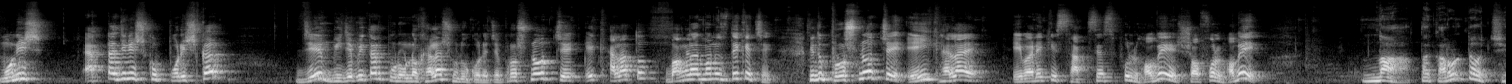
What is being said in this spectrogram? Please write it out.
মনীষ, একটা জিনিস খুব পরিষ্কার যে বিজেপি তার পুরনো খেলা শুরু করেছে। প্রশ্ন হচ্ছে এই খেলা তো বাংলার মানুষ দেখেছে। কিন্তু প্রশ্ন হচ্ছে, এই খেলায় এবারে কি সাকসেসফুল হবে, সফল হবে? না, তার কারণটা হচ্ছে,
